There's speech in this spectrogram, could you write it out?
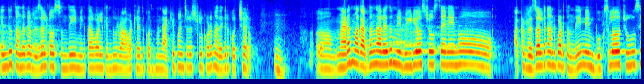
ఎందుకు తొందరగా రిజల్ట్ వస్తుంది? మిగతా వాళ్ళకి ఎందుకు రావట్లేదు? కొంతమంది అక్యుపంచరిస్టులు కూడా నా దగ్గరకు వచ్చారు. ఆ, మేడం మాకు అర్థం కాలేదు. మీ వీడియోస్ చూస్తేనేమో అక్కడ రిజల్ట్ కనపడుతుంది. మేము బుక్స్లో చూసి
